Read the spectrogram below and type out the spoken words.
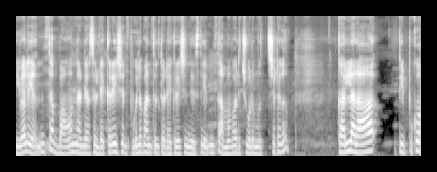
ఇవాళ ఎంత బాగుందండి అసలు డెకరేషన్ పూల బంతులతో డెకరేషన్ చేస్తే ఎంత అమ్మవారు చూడముచ్చటగా కళ్ళు అలా తిప్పుకో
